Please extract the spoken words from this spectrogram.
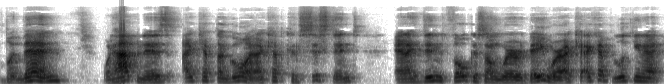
But then what happened is I kept on going. I kept consistent and I didn't focus on where they were. I, I kept looking at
